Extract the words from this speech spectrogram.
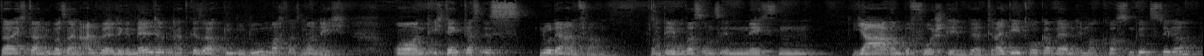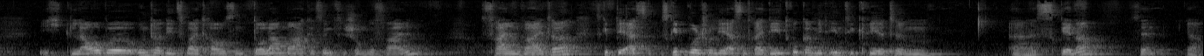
da ich dann über seine Anwälte gemeldet und hat gesagt, du, du, du, mach das mal nicht. Und ich denke, das ist nur der Anfang von dem, was uns in den nächsten Jahren bevorstehen wird. 3D-Drucker werden immer kostengünstiger. Ich glaube, unter die 2000 Dollar Marke sind sie schon gefallen. Fallen weiter. Es gibt, die ersten, es gibt wohl schon die ersten 3D-Drucker mit integriertem äh, Scanner. Sen ja,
